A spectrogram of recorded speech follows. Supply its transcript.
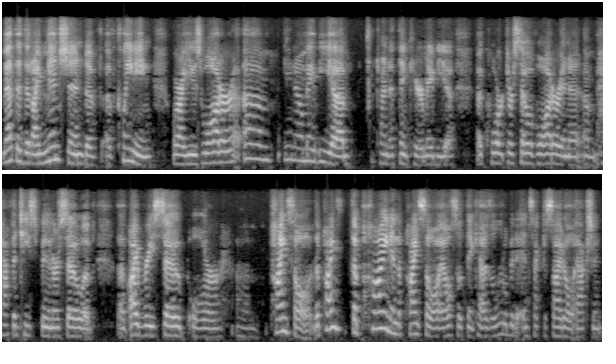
method that I mentioned of, of cleaning where I use water, um, you know, maybe uh, I'm trying to think here, maybe a, a quart or so of water and a um, half a teaspoon or so of, of ivory soap or um, Pine-Sol. The pine, the pine in the Pine-Sol, I also think has a little bit of insecticidal action,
